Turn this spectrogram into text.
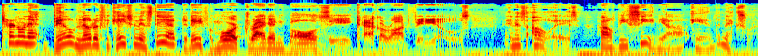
turn on that bell notification and stay up to date for more Dragon Ball Z Kakarot videos. And as always, I'll be seeing y'all in the next one.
